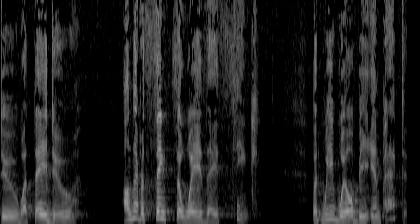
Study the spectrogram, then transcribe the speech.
do what they do. I'll never think the way they think. But we will be impacted.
